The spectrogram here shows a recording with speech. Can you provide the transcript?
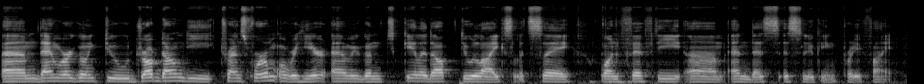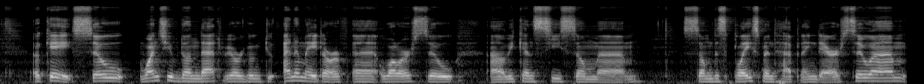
Um, then we're going to drop down the transform over here and we're going to scale it up to like, so let's say 150 um, and this is looking pretty fine. Okay, so once you've done that, we are going to animate our uh, water so uh, we can see some um, some displacement happening there. So um,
